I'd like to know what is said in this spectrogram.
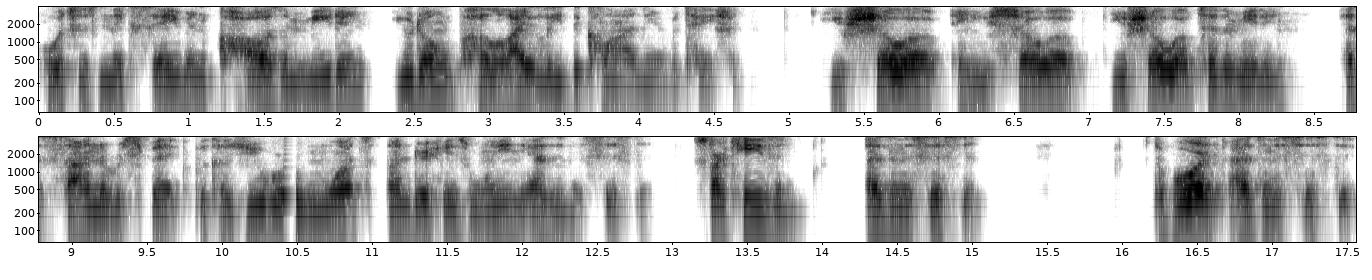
which is Nick Saban, calls a meeting, you don't politely decline the invitation. You show up and you show up, you show up to the meeting a sign of respect because you were once under his wing as an assistant. Sarkisian as an assistant. The board as an assistant.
